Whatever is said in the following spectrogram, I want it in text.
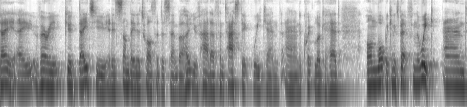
Okay, a very good day to you. It is Sunday, the 12th of December. I hope you've had a fantastic weekend and a quick look ahead on what we can expect from the week. And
